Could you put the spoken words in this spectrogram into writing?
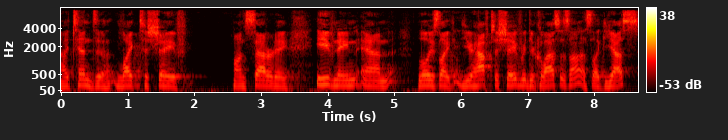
I tend to like to shave on Saturday evening. And Lily's like, You have to shave with your glasses on? It's like, Yes.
